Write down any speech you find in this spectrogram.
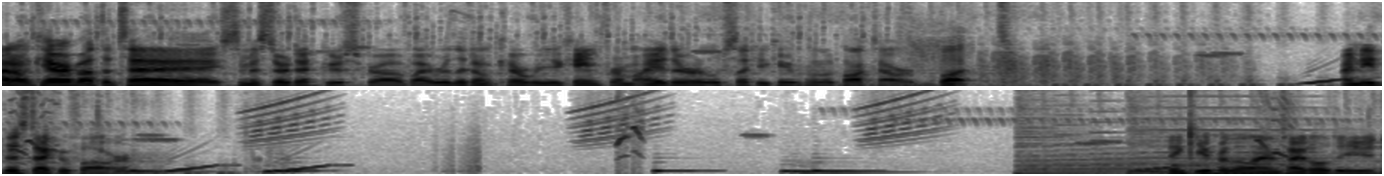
I don't care about the text, Mr. Deku Scrub. I really don't care where you came from either. It looks like you came from the clock tower. But, I need this Deku flower. Thank you for the land title dude.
